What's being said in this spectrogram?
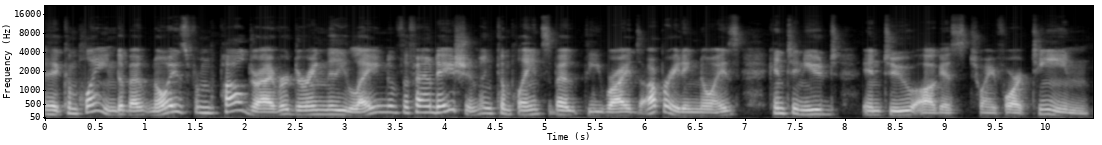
uh, complained about noise from the pile driver during the laying of the foundation, and complaints about the ride's operating noise continued into August 2014.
